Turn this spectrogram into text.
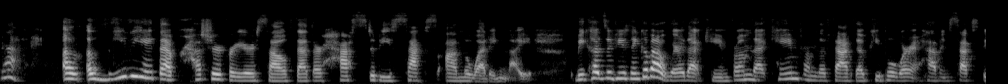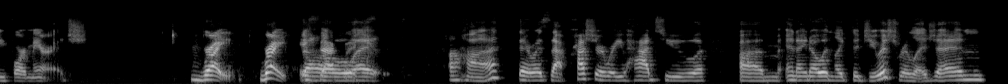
yeah, alleviate that pressure for yourself that there has to be sex on the wedding night. Because if you think about where that came from, that came from the fact that people weren't having sex before marriage. Right, right, so, exactly. Uh huh. There was that pressure where you had to, um, and I know in like the Jewish religion,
